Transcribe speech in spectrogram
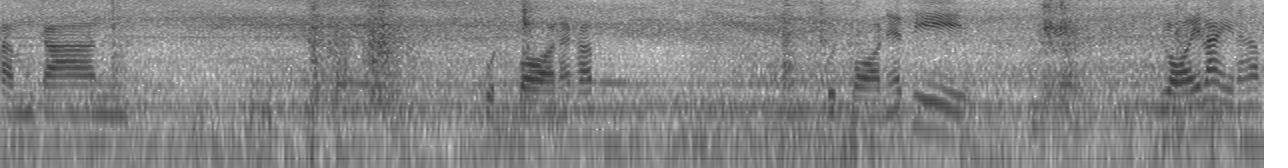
ทำการขุดบ่อนะครับ ขุดบ่อเนี้ยที่ร้อยไร่นะครับ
